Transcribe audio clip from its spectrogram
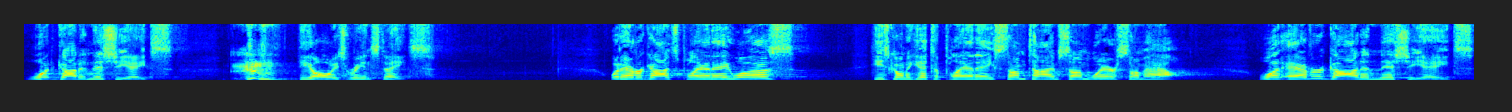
What God initiates, He always reinstates. Whatever God's plan A was, He's going to get to plan A sometime, somewhere, somehow. Whatever God initiates,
